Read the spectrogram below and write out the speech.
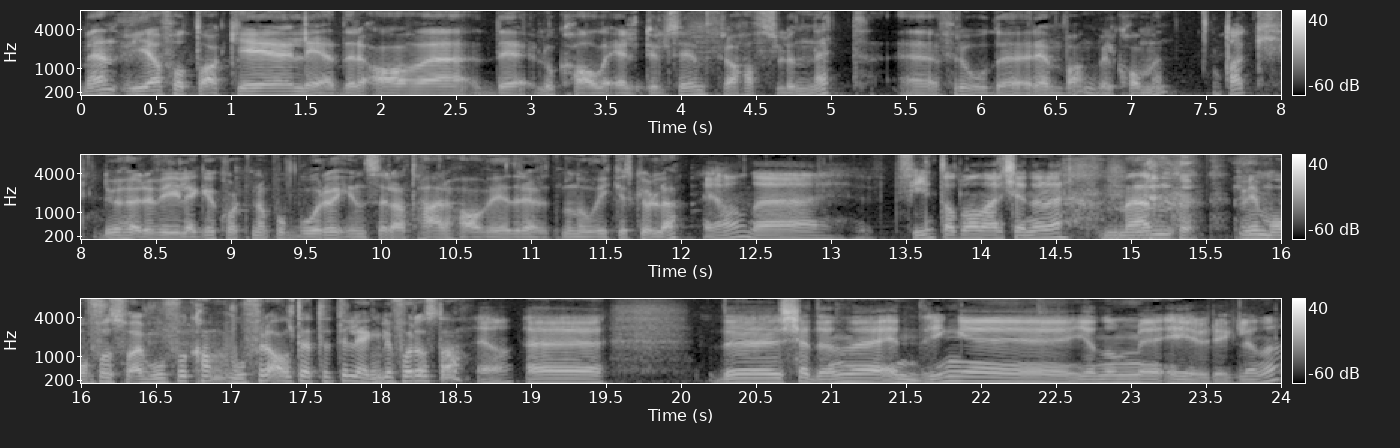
Men vi har fått tak i leder av eh, det lokale eltilsyn fra Hafslund Nett, eh, Frode Remvang. Velkommen. Takk. Du hører vi legger kortene på bordet og innser at her har vi drevet med noe vi ikke skulle. Ja, det er fint at man erkjenner det. Men vi må få svar. Hvorfor, kan, hvorfor er alt dette tilgjengelig for oss, da? Ja, eh, det skjedde en endring eh, gjennom EU-reglene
